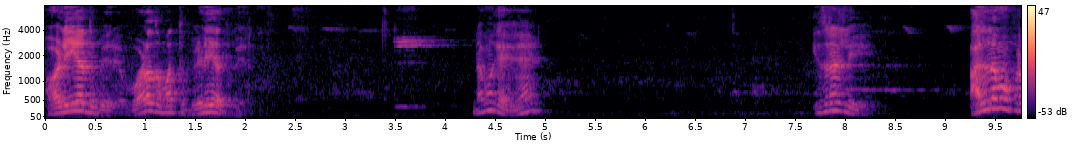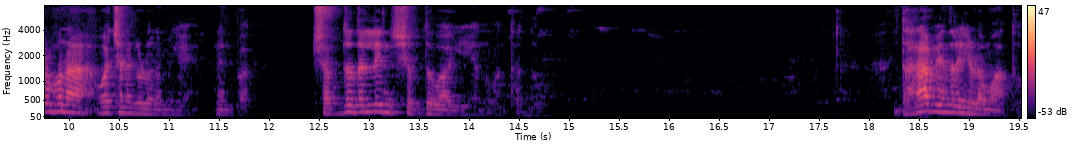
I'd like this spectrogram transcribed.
ಹೊಳೆಯೋದು ಬೇರೆ, ಒಳದು ಮತ್ತು ಬೆಳೆಯೋದು ಬೇರೆ. ನಮಗೆ ಇದರಲ್ಲಿ ಅಲ್ಲಮ ಪ್ರಭುನ ವಚನಗಳು ನಮಗೆ ನೆನಪಾಗ ಶಬ್ದದಲ್ಲಿ ನಿಶಬ್ದವಾಗಿ ಅನ್ನುವಂಥದ್ದು. ದರಾ ಬೇಂದ್ರೆ ಹೇಳೋ ಮಾತು.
